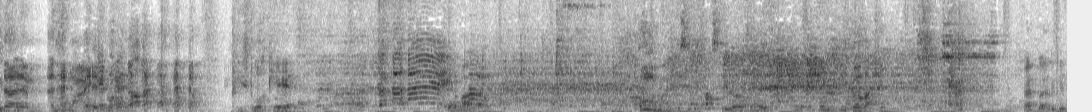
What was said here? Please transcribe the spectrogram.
sternum, and then face planted back. He's lucky here. Oh my, it's not past you though, isn't it? You go back in? Fair play, the kid.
